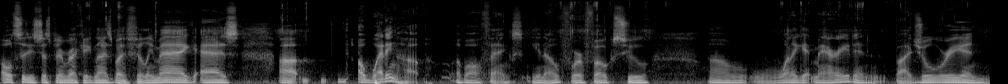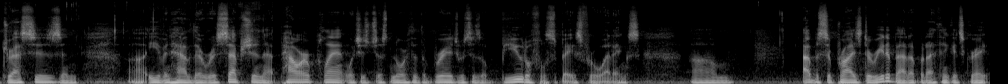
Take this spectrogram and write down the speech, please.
Old City's just been recognized by Philly Mag as uh, a wedding hub of all things. You know, for folks who uh, want to get married and buy jewelry and dresses and uh, even have their reception at Power Plant, which is just north of the bridge, which is a beautiful space for weddings. Um, I was surprised to read about it, but I think it's great.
